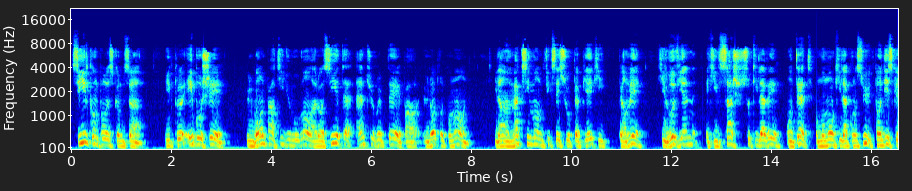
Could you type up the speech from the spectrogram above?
s'il compose comme ça, il peut ébaucher une grande partie du mouvement. Alors s'il est interrupté par une autre commande, il a un maximum fixé sur papier qui permet qu'il revienne et qu'il sache ce qu'il avait en tête au moment qu'il a conçu. Tandis que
